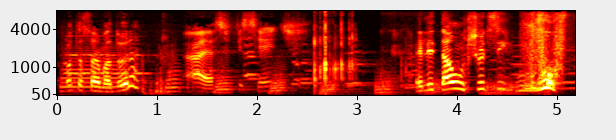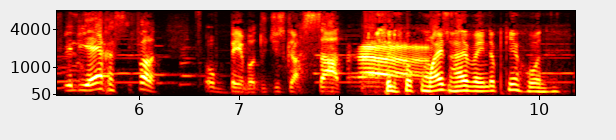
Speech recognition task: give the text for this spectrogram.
Quanto a sua armadura? Sai. Ah, é suficiente. Ele dá um chute assim, vuf, ele erra assim e fala: Ô bêbado, desgraçado. Ele ficou com mais raiva ainda porque errou, né?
